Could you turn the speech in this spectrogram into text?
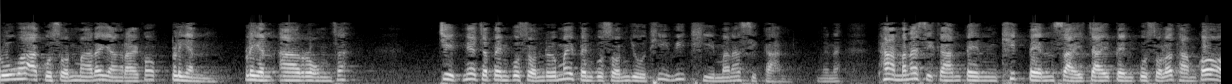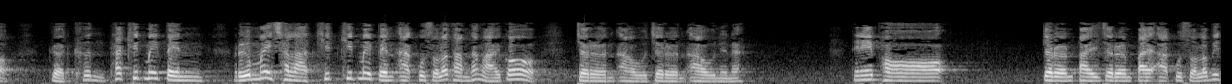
รู้ว่าอากุศลมาได้อย่างไร ก็เปลี่ยนเปลี่ยนอารมณ์ซะจิตเนี่ยจะเป็นกุศลหรือไม่เป็นกุศลอยู่ที่วิธีมนสิการเนี่ยนะถ้ามนสิการเป็นคิดเป็นใส่ใจเป็นกุศลธรรมก็เกิดขึ้น ถ้าคิดไม่เป็นหรือไม่ฉลาดคิดคิดไม่เป็นอกุศลธรรมทั้งหลายก็เจริญเอาเจริญเอาเนี่ยนะทีนี้พอ เจริญไปเจริญไปอกุศลวิ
